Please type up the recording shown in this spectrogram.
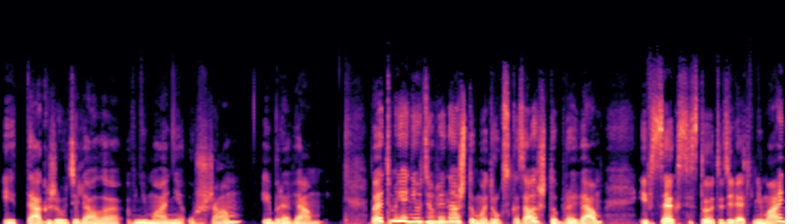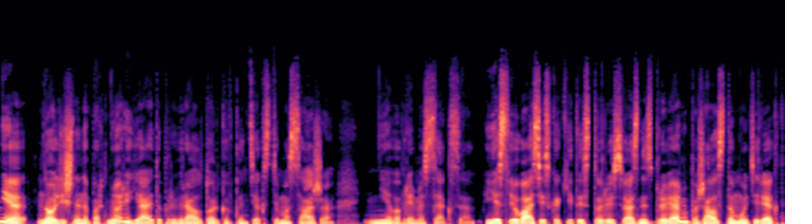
и также уделяла внимание ушам и бровям. Поэтому я не удивлена, что мой друг сказал, что бровям и в сексе стоит уделять внимание, но лично на партнере я это проверяла только в контексте массажа, не во время секса. Если у вас есть какие-то истории, связанные с бровями, пожалуйста, мой директ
